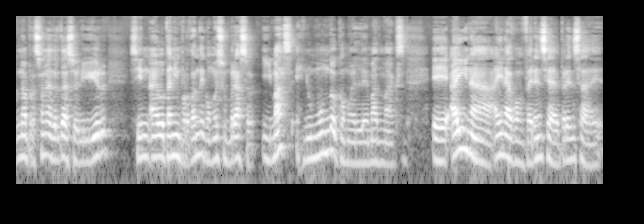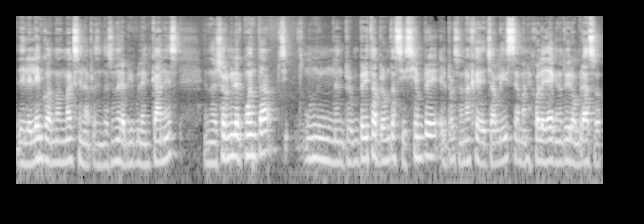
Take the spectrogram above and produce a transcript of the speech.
una persona que trata de sobrevivir sin algo tan importante como es un brazo, y más en un mundo como el de Mad Max. Eh, hay, una, hay una conferencia de prensa de- del elenco de Mad Max en la presentación de la película en Cannes, en donde George Miller cuenta, un, un periodista pregunta si siempre el personaje de Charlize se manejó la idea de que no tuviera un brazo.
